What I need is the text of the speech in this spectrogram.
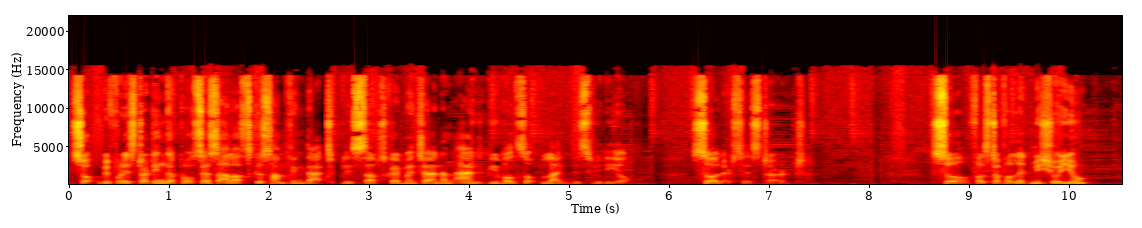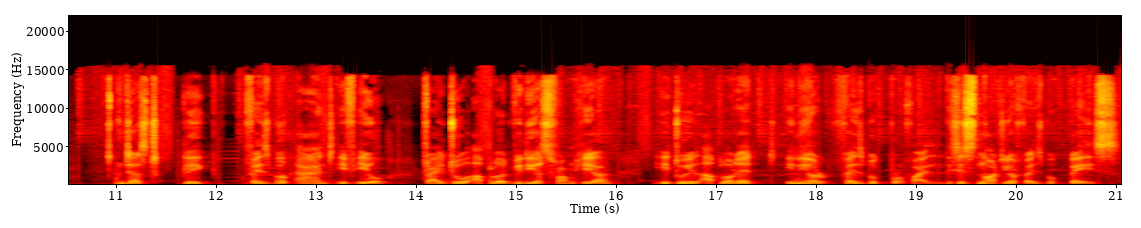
So before starting the process, I'll ask you something that please subscribe my channel and give also like this video. So let's start. So first of all, let me show you. Just click Facebook and if you try to upload videos from here, it will upload it in your Facebook profile. This is not your Facebook page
